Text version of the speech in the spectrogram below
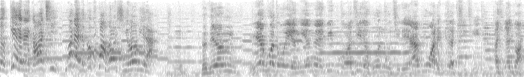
就叫伊来甲我饲，我来就搁看好是好你啦。嗯，就对，遐我都会用用的，恁大姐就分有一个，啊我就去甲饲饲，啊是安怎？啊，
